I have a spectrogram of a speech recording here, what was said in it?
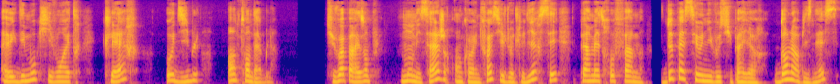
avec des mots qui vont être clairs, audibles, entendables. Tu vois, par exemple, mon message, encore une fois, si je dois te le dire, c'est permettre aux femmes de passer au niveau supérieur dans leur business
